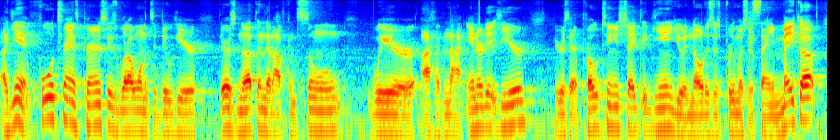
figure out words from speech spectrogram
again, full transparency is what I wanted to do here. There's nothing that I've consumed where I have not entered it here. Here's that protein shake again. You would notice it's pretty much the same makeup.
